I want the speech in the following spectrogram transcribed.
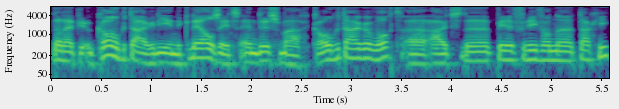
Dan heb je een kroongetuige die in de knel zit. En dus maar kroongetuige wordt uit de periferie van uh, Tachi.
